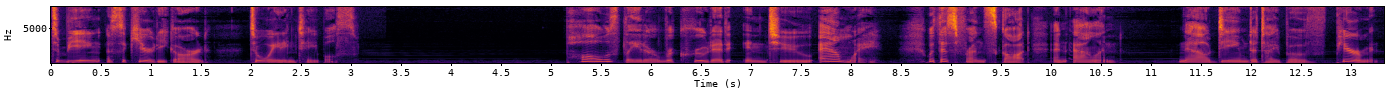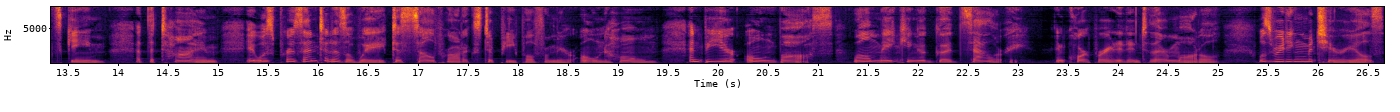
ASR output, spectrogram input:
to being a security guard to waiting tables. Paul was later recruited into Amway with his friends Scott and Alan. Now deemed a type of pyramid scheme, at the time it was presented as a way to sell products to people from your own home and be your own boss while making a good salary. Incorporated into their model was reading materials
